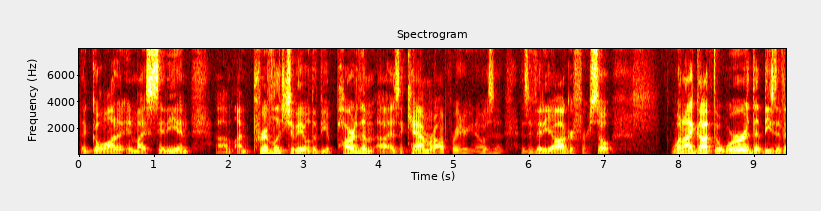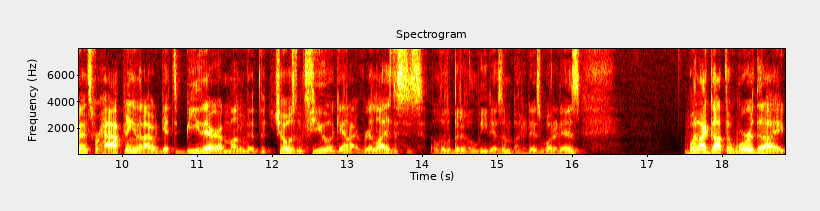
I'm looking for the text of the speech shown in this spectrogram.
that go on in my city, and um, I'm privileged to be able to be a part of them uh, as a camera operator. You know, as a as a videographer. So when I got the word that these events were happening and that I would get to be there among the, the chosen few, again, I realize this is a little bit of elitism, but it is what it is. When I got the word that I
